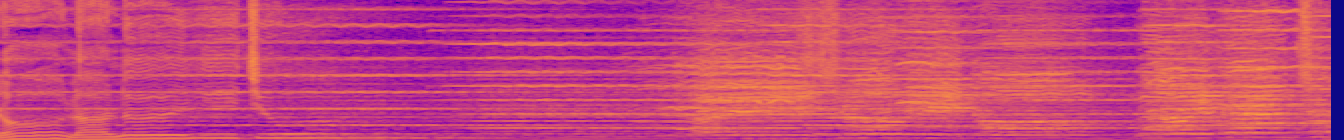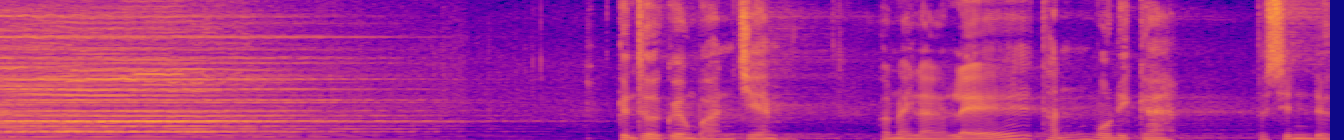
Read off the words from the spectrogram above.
Đó là lời chúa. Kính thưa quý ông bà, anh chị em, Hôm nay là lễ Thánh Monica. Tôi xin được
